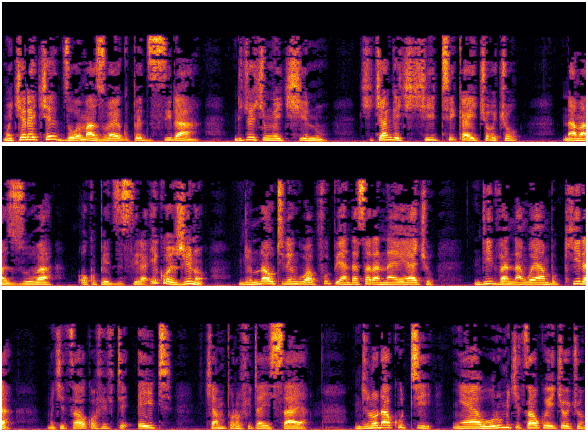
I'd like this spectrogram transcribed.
Mucherechedzo wemazuva ekupedzisira ndicho chimwe chinhu chichange chichiitika ichocho namazuva okupedzisira. Iko zvino ndinoda kuti nenguva pfupi yandasara nayo yacho ndibva ndangoyambukira muchitsauko 58 chamuprofita isaya. Ndinoda kuti nyaya huru muchitsauko ichocho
